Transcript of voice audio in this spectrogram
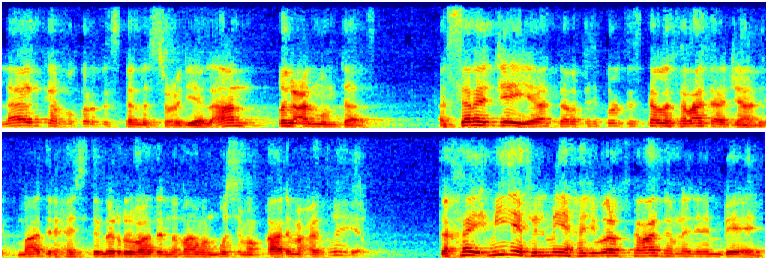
لا يذكر في كرة السلة السعودية. الآن طلع الممتاز. السنة الجاية ترى كرة السلة ثلاثة أجانب. ما أدري حيستمروا هذا النظام الموسم القادم حيتغير. تخيل 100% حيجيبوا لك ثلاثة من ال NBA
